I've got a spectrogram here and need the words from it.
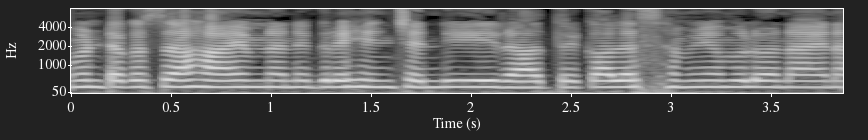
ఉంటకు సహాయం అనుగ్రహించండి ఈ రాత్రికాల సమయంలో నాయన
